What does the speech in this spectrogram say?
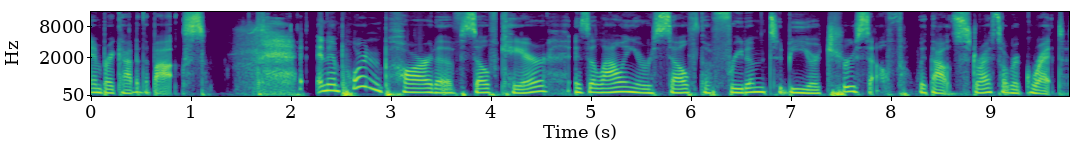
and break out of the box. An important part of self care is allowing yourself the freedom to be your true self without stress or regret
